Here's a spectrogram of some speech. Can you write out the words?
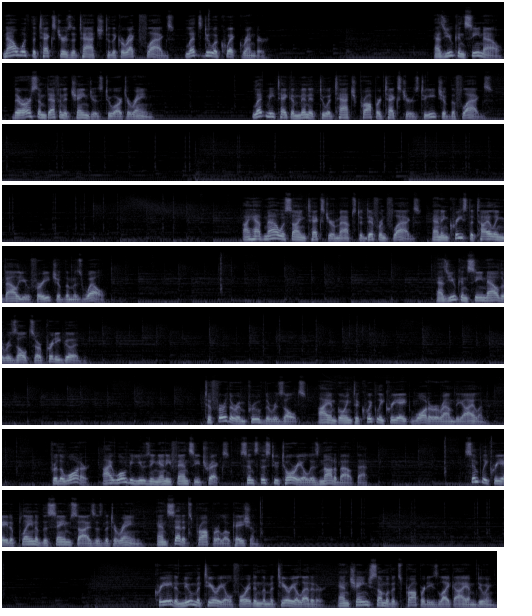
Now with the textures attached to the correct flags, let's do a quick render. As you can see now, there are some definite changes to our terrain. Let me take a minute to attach proper textures to each of the flags. I have now assigned texture maps to different flags and increased the tiling value for each of them as well. As you can see now the results are pretty good. To further improve the results, I am going to quickly create water around the island. For the water, I won't be using any fancy tricks, since this tutorial is not about that. Simply create a plane of the same size as the terrain and set its proper location. Create a new material for it in the material editor and change some of its properties like I am doing.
